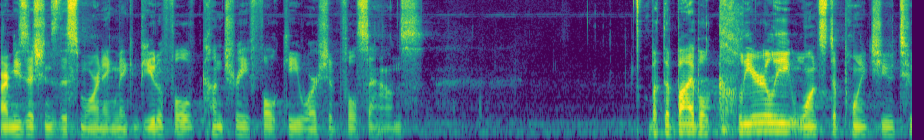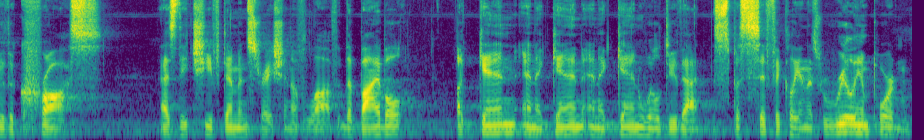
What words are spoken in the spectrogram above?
our musicians this morning make beautiful, country, folky, worshipful sounds. But the Bible clearly wants to point you to the cross as the chief demonstration of love. The Bible again and again and again we'll do that specifically, and that's really important.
